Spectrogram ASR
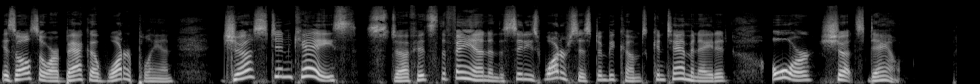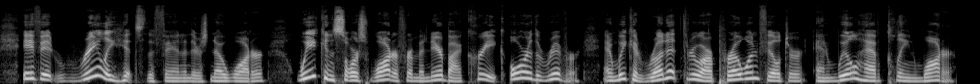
is also our backup water plan just in case stuff hits the fan and the city's water system becomes contaminated or shuts down. If it really hits the fan and there's no water, we can source water from a nearby creek or the river and we can run it through our Pro One filter and we'll have clean water.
